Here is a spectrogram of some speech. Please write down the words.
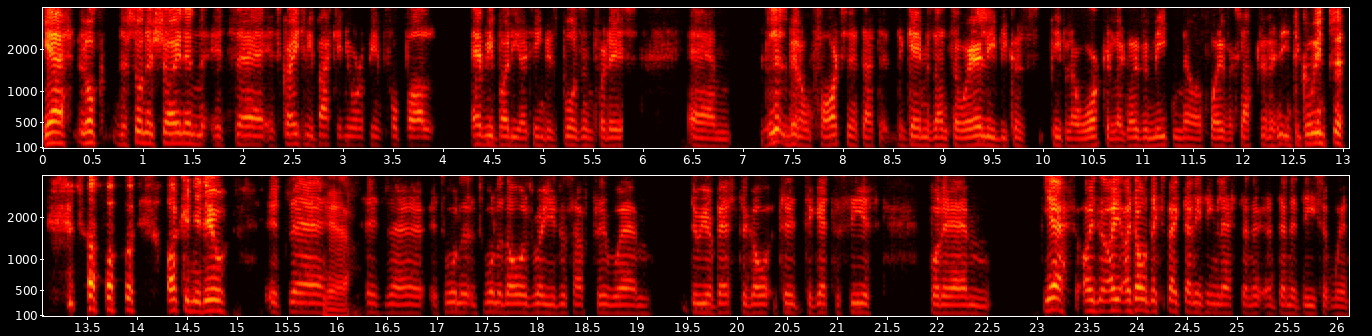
yeah, look, the sun is shining. It's uh, it's great to be back in European football. Everybody, I think, is buzzing for this. Um, it's a little bit unfortunate that the, the, game is on so early because people are working. Like I have a meeting now at five o'clock that I need to go into. So what can you do? It's uh, yeah, it's uh, it's one of, it's one of those where you just have to um, do your best to go to, to get to see it. But um, yeah, I, I, I don't expect anything less than a, than a decent win.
